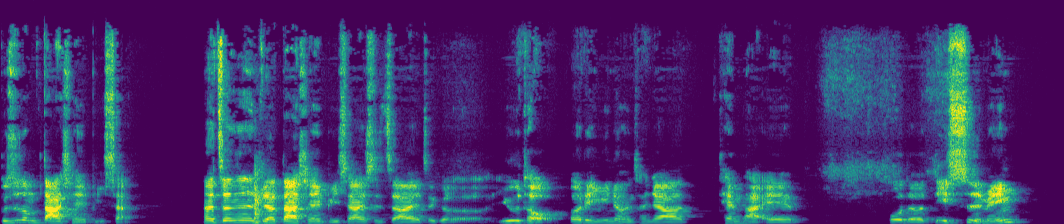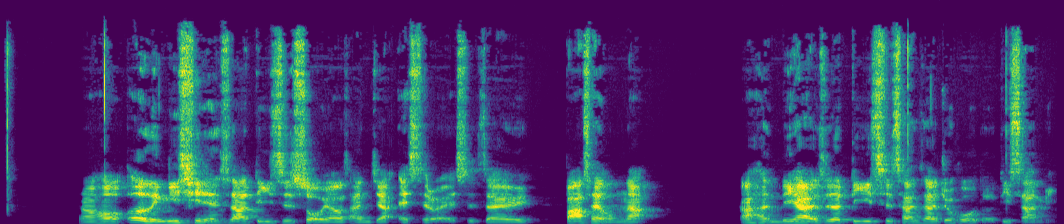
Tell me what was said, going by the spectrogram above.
不是那么大型的比赛。那真正比较大型的比赛是在这个 Yuto 二零一六年参加 Tampa AM 获得第四名，然后二零一七年是他第一次受邀参加 SLS 在巴塞隆纳，那很厉害的是在第一次参赛就获得第三名，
